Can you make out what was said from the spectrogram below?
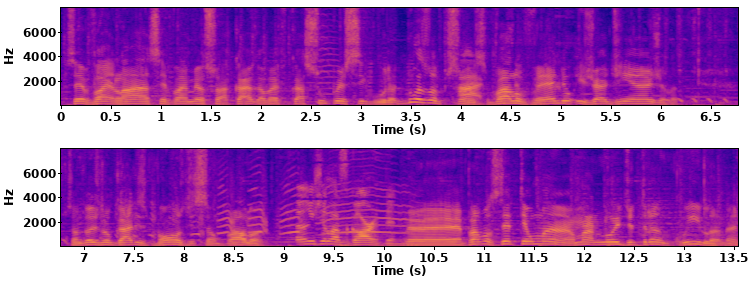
Você vai lá, você vai, meu, sua carga vai ficar super segura. Duas opções, Ah, Valo Velho e Jardim Ângela. São dois lugares bons de São Paulo. Angela's Garden. É, pra você ter uma, uma noite tranquila, né?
